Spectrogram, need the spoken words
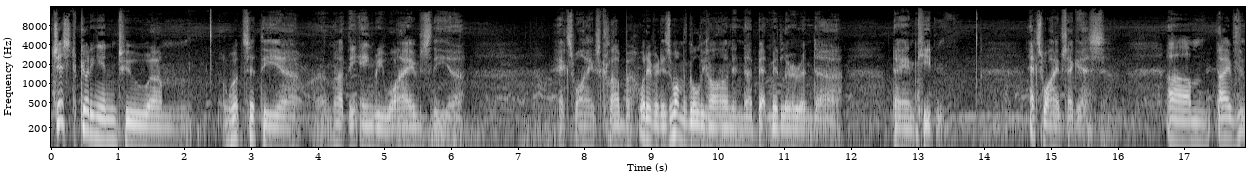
just getting into um, what's it? The uh, not the Angry Wives, the uh, Ex-Wives Club, whatever it is, the one with Goldie Hawn and uh, Bette Midler and uh, Diane Keaton. Ex-Wives, I guess. Um, I've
